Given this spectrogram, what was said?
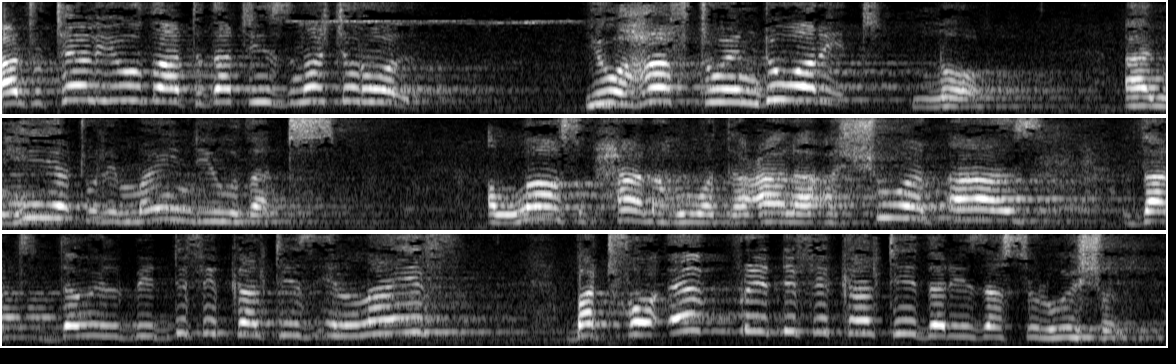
and to tell you that that is natural. You have to endure it. No. I'm here to remind you that Allah subhanahu wa ta'ala assured us that there will be difficulties in life, but for every difficulty there is a solution.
